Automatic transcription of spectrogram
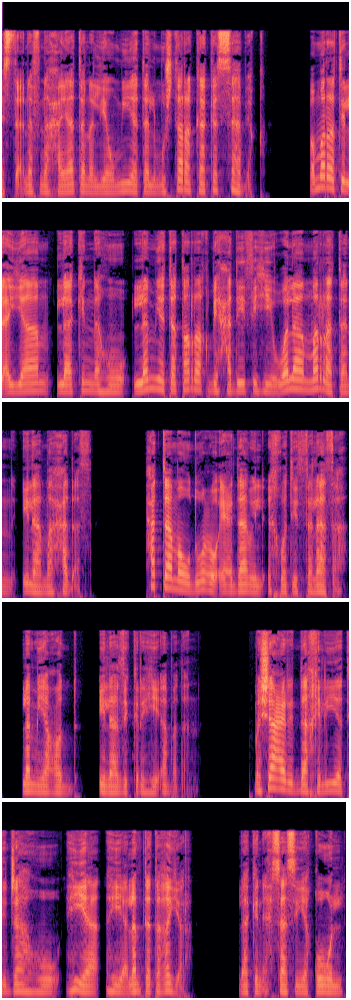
استأنفنا حياتنا اليومية المشتركة كالسابق ومرت الأيام لكنه لم يتطرق بحديثه ولا مرة إلى ما حدث حتى موضوع إعدام الإخوة الثلاثة لم يعد إلى ذكره أبدا. مشاعر الداخلية تجاهه هي هي لم تتغير لكن إحساسي يقول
